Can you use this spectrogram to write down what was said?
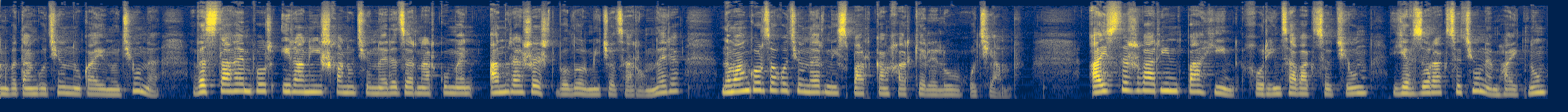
անվտանգությունն ու կայունությունը, վստահ եմ, որ Իրանի իշխանությունները ձեռնարկում են անհրաժեշտ բոլոր միջոցառումները նման գործողություններն իսպառ կանխարգելելու ուղղությամբ։ Այս դժվարին պահին խորին ցավակցություն եւ զորակցություն եմ հայտնում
